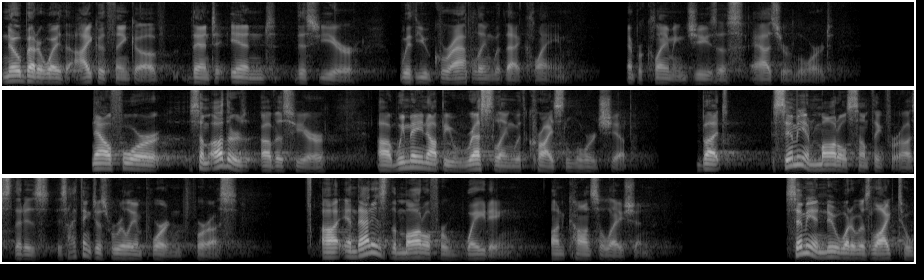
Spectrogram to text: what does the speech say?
no better way that I could think of than to end this year with you grappling with that claim and proclaiming Jesus as your Lord. Now, for some others of us here, uh, we may not be wrestling with Christ's lordship, but Simeon models something for us that is, is I think, just really important for us. Uh, and that is the model for waiting on consolation. Simeon knew what it was like to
